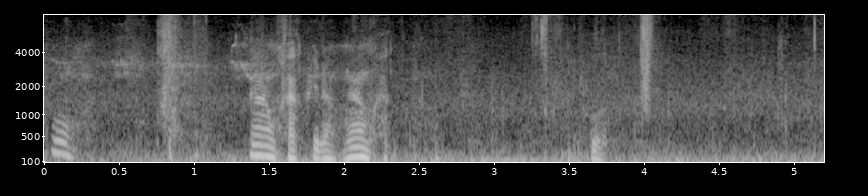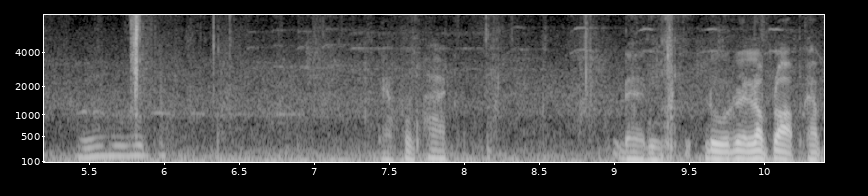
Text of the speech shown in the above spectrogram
โอ้งามคักพี่น้องงามคักเดี๋ยวผมพาเดินดูโดยรอบๆครับ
